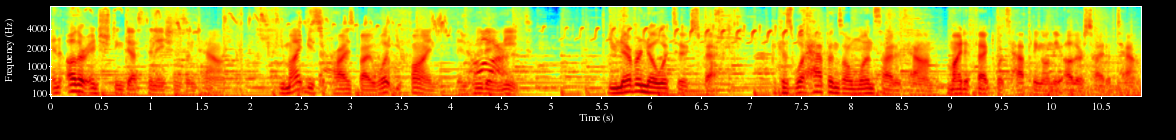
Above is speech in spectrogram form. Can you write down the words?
and other interesting destinations in town. You might be surprised by what you find and who they meet. You never know what to expect, because what happens on one side of town might affect what's happening on the other side of town.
